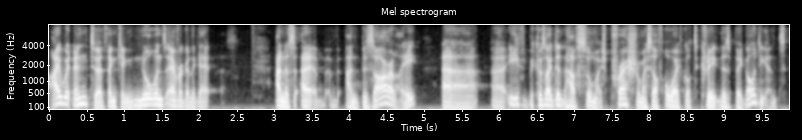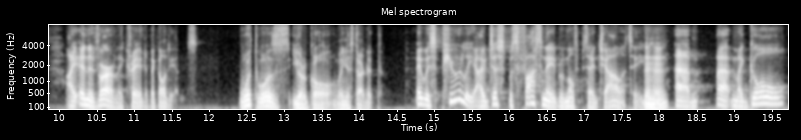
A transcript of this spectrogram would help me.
I went into it thinking no one's ever going to get this, and as uh, and bizarrely, uh, uh, even because I didn't have so much pressure on myself, oh, I've got to create this big audience. I inadvertently created a big audience. What was your goal when you started? It was purely I just was fascinated with multipotentiality. Mhm. Um, uh, my goal,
